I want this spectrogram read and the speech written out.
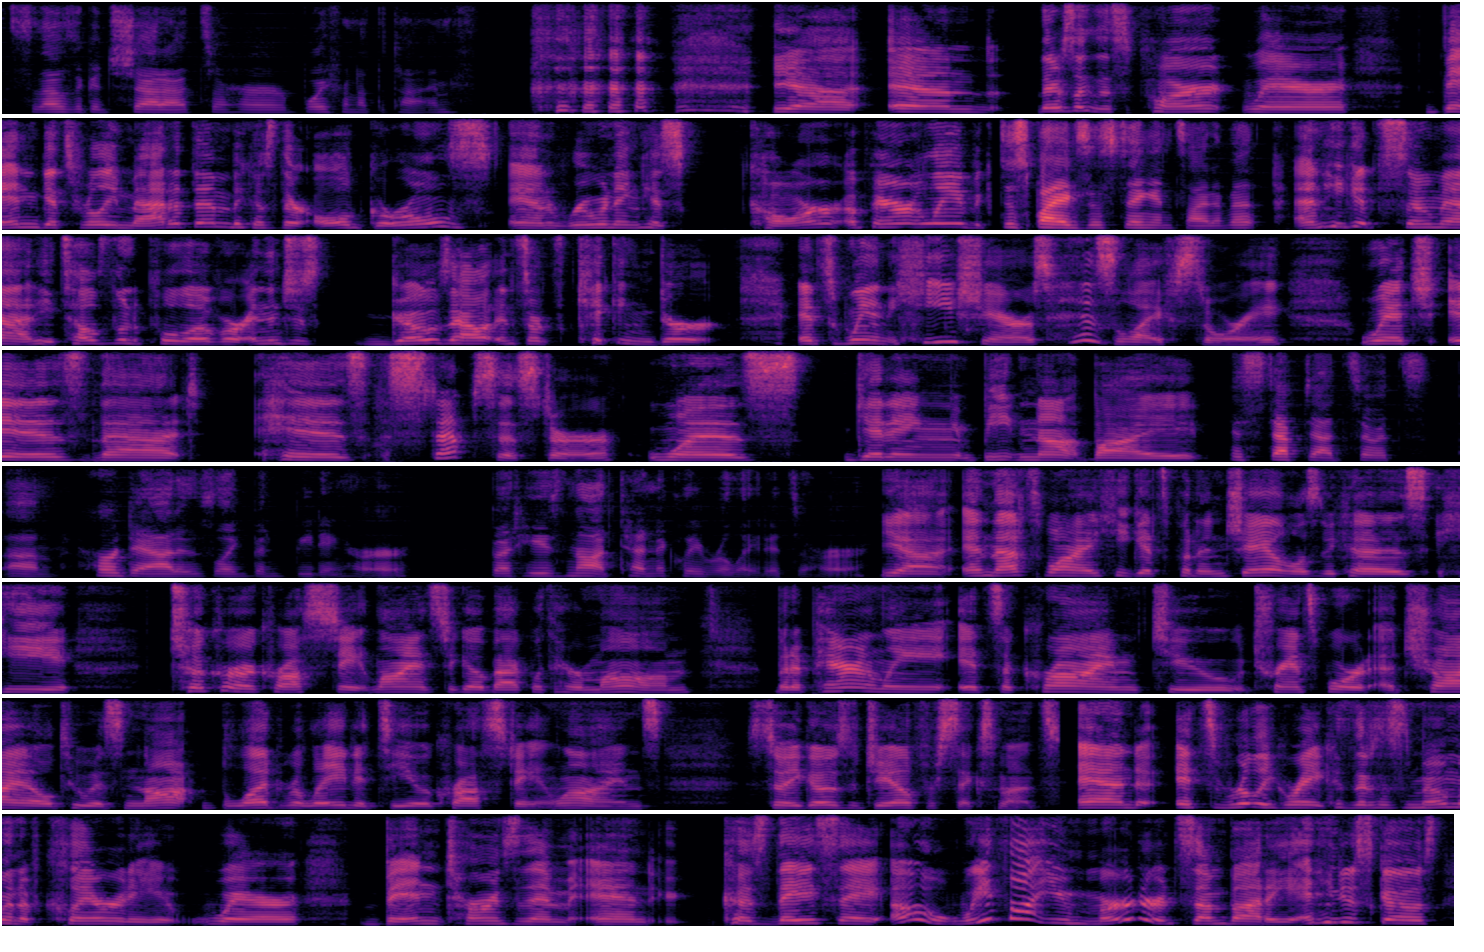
So that was a good shout out to her boyfriend at the time. yeah, and there's like this part where Ben gets really mad at them because they're all girls and ruining his car apparently Just by existing inside of it. and he gets so mad he tells them to pull over and then just goes out and starts kicking dirt it's when he shares his life story which is that his stepsister was getting beaten up by His stepdad, so it's um her dad has like been beating her, but he's not technically related to her. Yeah, and that's why he gets put in jail is because he took her across state lines to go back with her mom. But apparently, it's a crime to transport a child who is not blood related to you across state lines. So he goes to jail for six months. And it's really great because there's this moment of clarity where Ben turns them and because they say, Oh, we thought you murdered somebody. And he just goes,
